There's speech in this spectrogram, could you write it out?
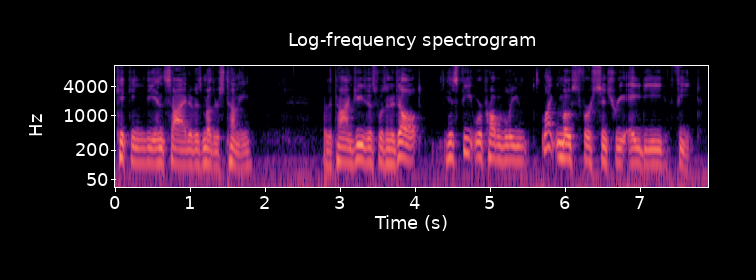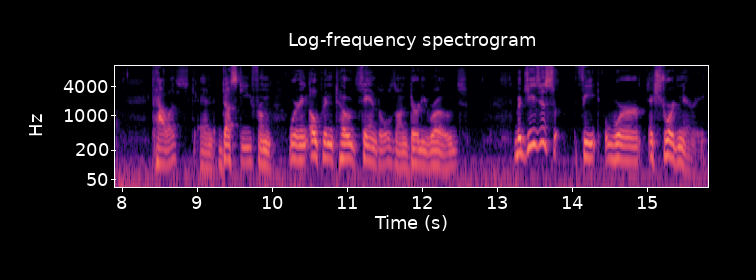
kicking the inside of his mother's tummy. By the time Jesus was an adult, his feet were probably like most first century AD feet, calloused and dusty from wearing open toed sandals on dirty roads. But Jesus' feet were extraordinary.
